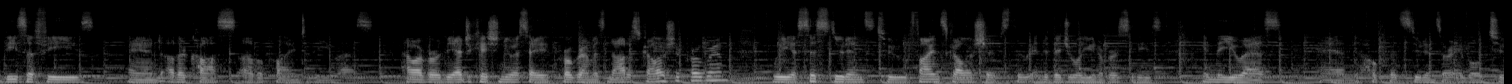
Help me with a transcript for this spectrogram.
visa fees, and other costs of applying to the US. However, the Education USA program is not a scholarship program. We assist students to find scholarships through individual universities in the US and hope that students are able to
